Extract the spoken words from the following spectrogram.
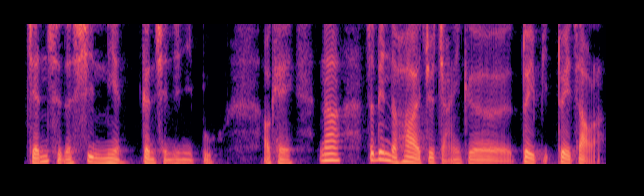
坚持的信念更前进一步。OK，那这边的话就讲一个对比对照了。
